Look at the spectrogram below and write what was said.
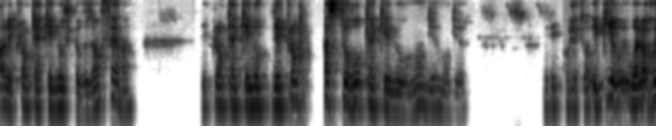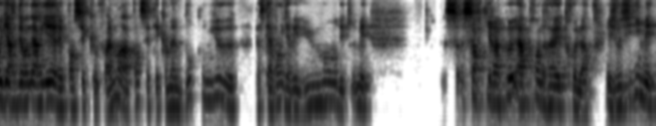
oh, les plans quinquennaux, je peux vous en faire. Hein. Les plans quinquennaux, des plans pastoraux quinquennaux, mon Dieu, mon Dieu. Des projections. Et puis, ou alors regarder en arrière et penser que vraiment avant c'était quand même beaucoup mieux parce qu'avant il y avait du monde et tout. Mais sortir un peu, apprendre à être là. Et je me suis dit, mais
